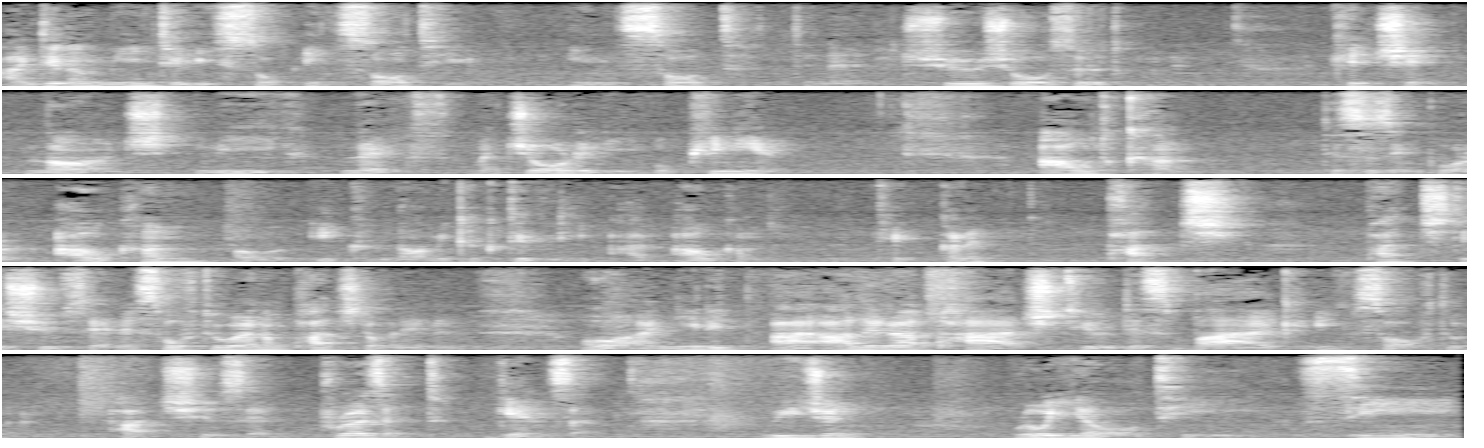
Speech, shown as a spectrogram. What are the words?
I didn't mean to insult, insult you insult ってね抽象するとかね kitchen, lunch, league, length, majority, opinion outcome this is important outcome of economic activity outcome 結果ね patch パッチって修正ねソフトウェアのパッチとかでね or I needed I added a patch to this bag in software パッチ修正 present 現在 region royalty scene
